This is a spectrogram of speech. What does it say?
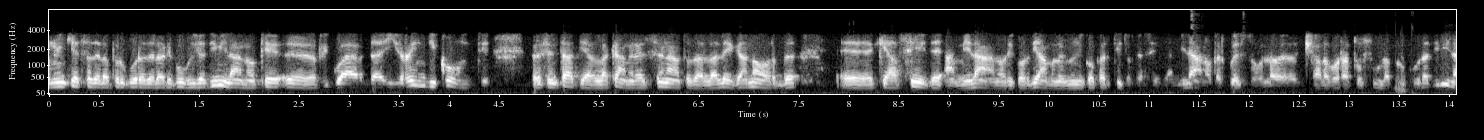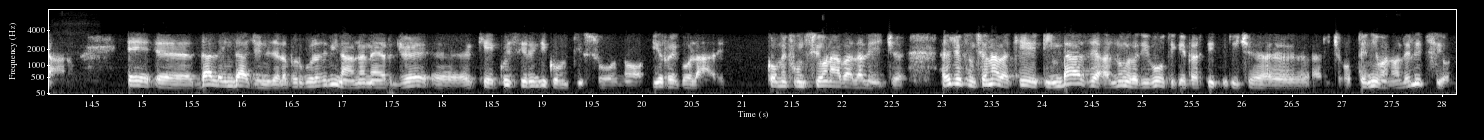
un'inchiesta della Procura della Repubblica di Milano che eh, riguarda i rendiconti presentati alla Camera e al Senato dalla Lega Nord eh, che ha sede a Milano, ricordiamolo è l'unico partito che ha sede a Milano, per questo la, ci ha lavorato sulla Procura di Milano. E eh, dalle indagini della Procura di Milano emerge eh, che questi rendiconti sono irregolari come funzionava la legge. La legge funzionava che in base al numero di voti che i partiti eh, ottenevano alle elezioni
